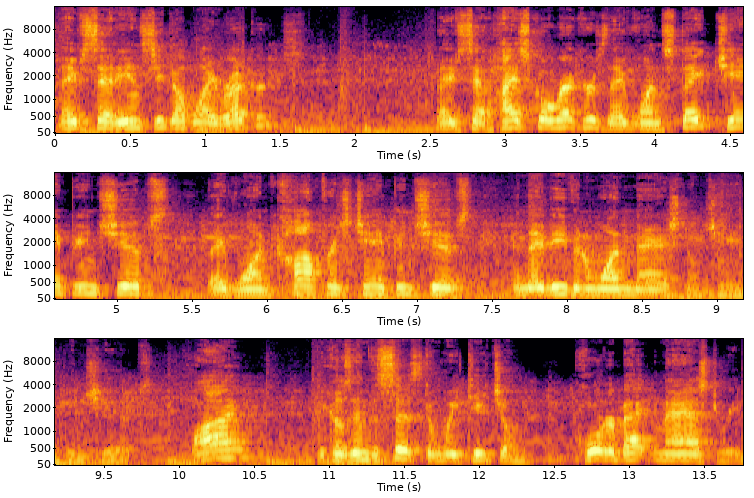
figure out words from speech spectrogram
They've set NCAA records, they've set high school records, they've won state championships, they've won conference championships, and they've even won national championships. Why? Because in the system, we teach them quarterback mastery,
